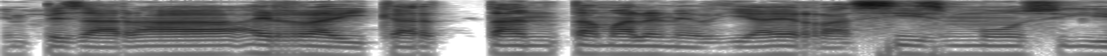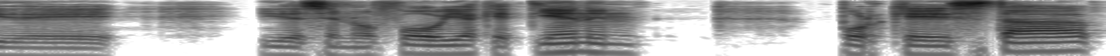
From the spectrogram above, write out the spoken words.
Empezar a, erradicar tanta mala energía de racismos y de, y de xenofobia que tienen. Porque esta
